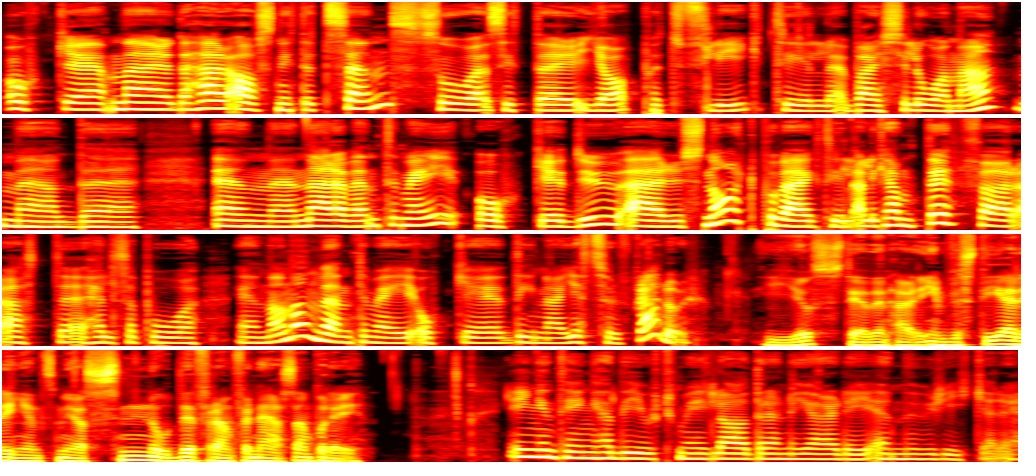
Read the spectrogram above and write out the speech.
Och eh, när det här avsnittet sänds så sitter jag på ett flyg till Barcelona med eh, en nära vän till mig och eh, du är snart på väg till Alicante för att hälsa på en annan vän till mig och dina jetsurfbrädor. Just det, den här investeringen som jag snodde framför näsan på dig. Ingenting hade gjort mig gladare än att göra dig ännu rikare.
